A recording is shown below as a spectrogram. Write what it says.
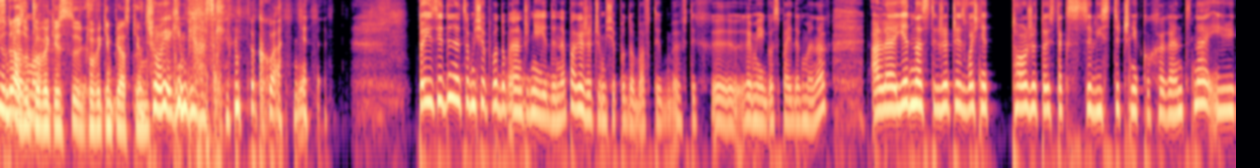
Nie od razu człowiek jest człowiekiem piaskiem. Człowiekiem piaskiem, dokładnie. To jest jedyne, co mi się podoba, znaczy nie jedyne, parę rzeczy mi się podoba w, tym, w tych y, Remiego Spider-Manach, ale jedna z tych rzeczy jest właśnie to, że to jest tak stylistycznie koherentne i,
